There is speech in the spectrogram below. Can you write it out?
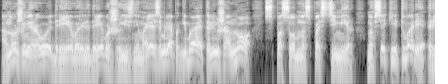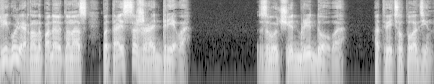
Оно же мировое древо или древо жизни. Моя земля погибает, и лишь оно способно спасти мир. Но всякие твари регулярно нападают на нас, пытаясь сожрать древо. «Звучит бредово», — ответил паладин.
